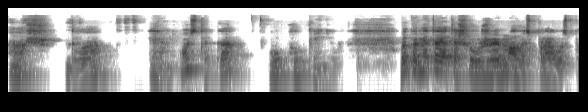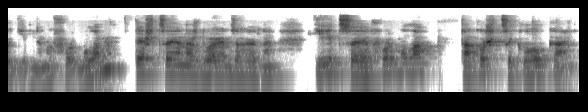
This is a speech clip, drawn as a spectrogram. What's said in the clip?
CnH2n. Ось така у алкенів. Ви пам'ятаєте, що вже мали справу з подібними формулами, теж це NH2N загальна, і це формула також циклу алканів.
